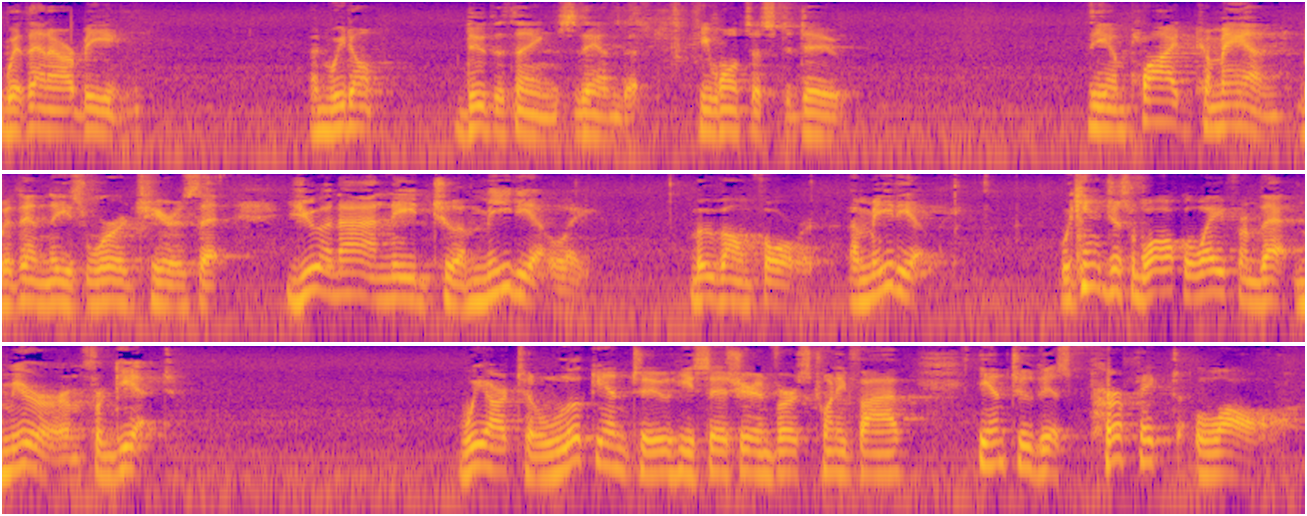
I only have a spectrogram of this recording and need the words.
within our being. And we don't do the things then that He wants us to do. The implied command within these words here is that you and I need to immediately move on forward. Immediately. We can't just walk away from that mirror and forget. We are to look into, he says here in verse 25, into this perfect law.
